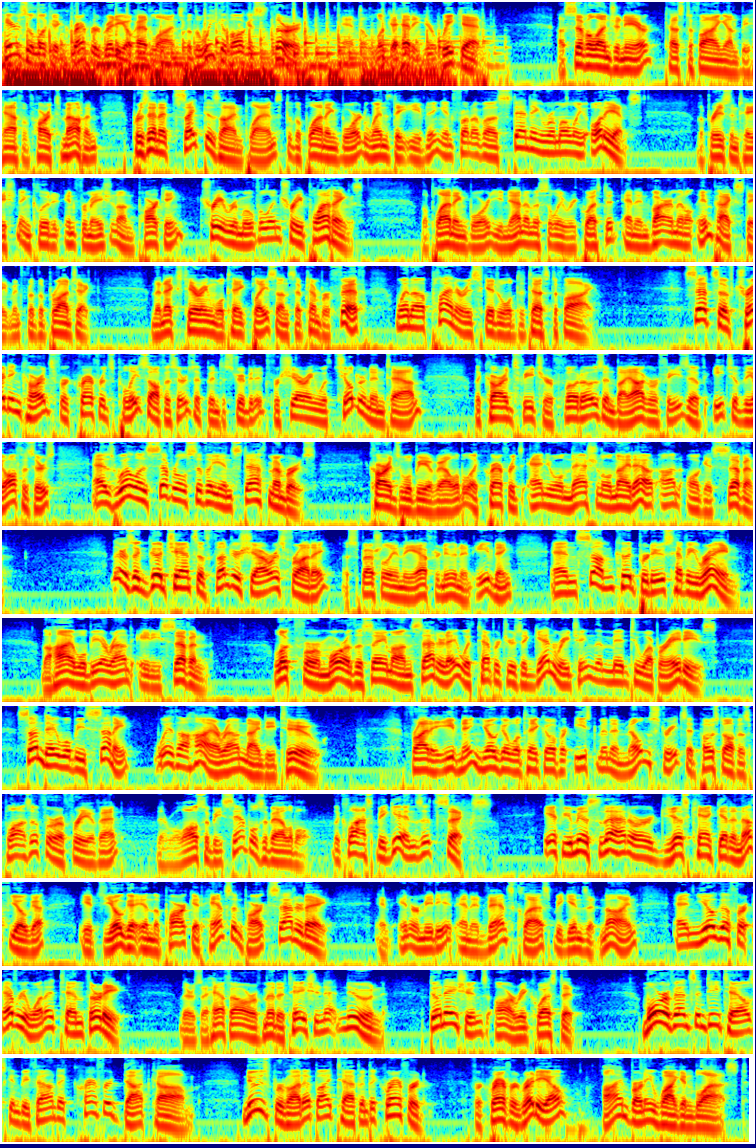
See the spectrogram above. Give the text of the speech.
Here's a look at Cranford Radio headlines for the week of August 3rd and a look ahead at your weekend. A civil engineer, testifying on behalf of Hartz Mountain, presented site design plans to the planning board Wednesday evening in front of a standing room only audience. The presentation included information on parking, tree removal, and tree plantings. The planning board unanimously requested an environmental impact statement for the project. The next hearing will take place on September 5th when a planner is scheduled to testify. Sets of trading cards for Cranford's police officers have been distributed for sharing with children in town. The cards feature photos and biographies of each of the officers, as well as several civilian staff members. Cards will be available at Cranford's annual National Night Out on August 7th. There's a good chance of thunder showers Friday, especially in the afternoon and evening, and some could produce heavy rain. The high will be around 87. Look for more of the same on Saturday, with temperatures again reaching the mid to upper 80s. Sunday will be sunny, with a high around 92. Friday evening, yoga will take over Eastman and Milton Streets at Post Office Plaza for a free event. There will also be samples available. The class begins at 6. If you miss that or just can't get enough yoga, it's Yoga in the Park at Hanson Park Saturday. An intermediate and advanced class begins at 9 and yoga for everyone at 10:30. There's a half hour of meditation at noon. Donations are requested. More events and details can be found at Cranford.com. News provided by Tap into Cranford. For Cranford Radio, I'm Bernie Wagenblast.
